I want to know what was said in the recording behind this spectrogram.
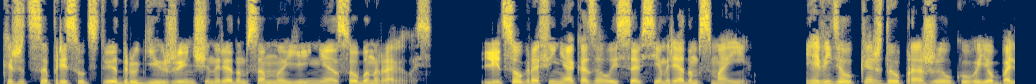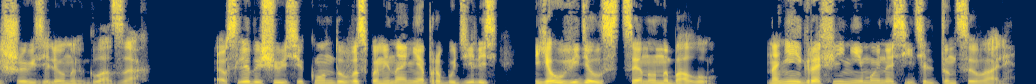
Кажется, присутствие других женщин рядом со мной ей не особо нравилось. Лицо графини оказалось совсем рядом с моим. Я видел каждую прожилку в ее больших зеленых глазах. А в следующую секунду воспоминания пробудились, я увидел сцену на балу. На ней графиня и мой носитель танцевали.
